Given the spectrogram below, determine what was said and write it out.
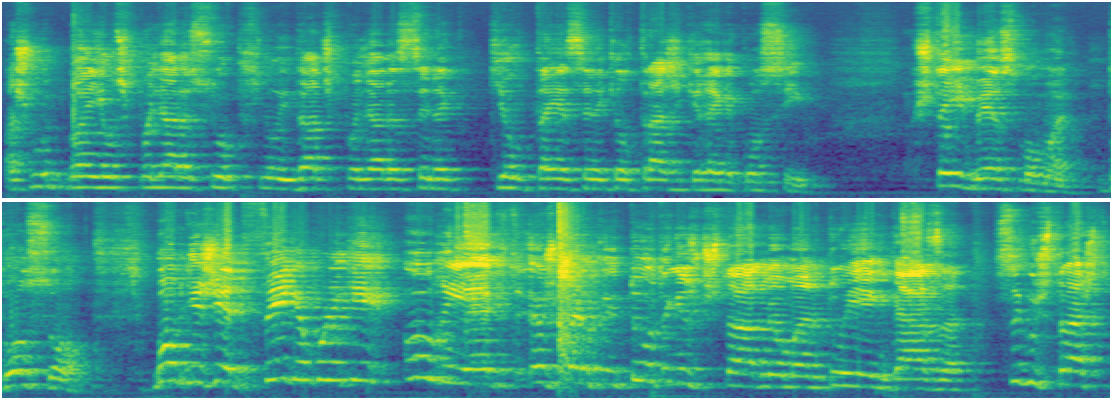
acho muito bem ele espalhar a sua personalidade, espalhar a cena que ele tem, a cena que ele traz e carrega consigo. Gostei imenso, meu mano. Bom som. Bom, minha gente, fica por aqui o react. Eu espero que tu tenhas gostado, meu mano. Tu aí em casa. Se gostaste,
